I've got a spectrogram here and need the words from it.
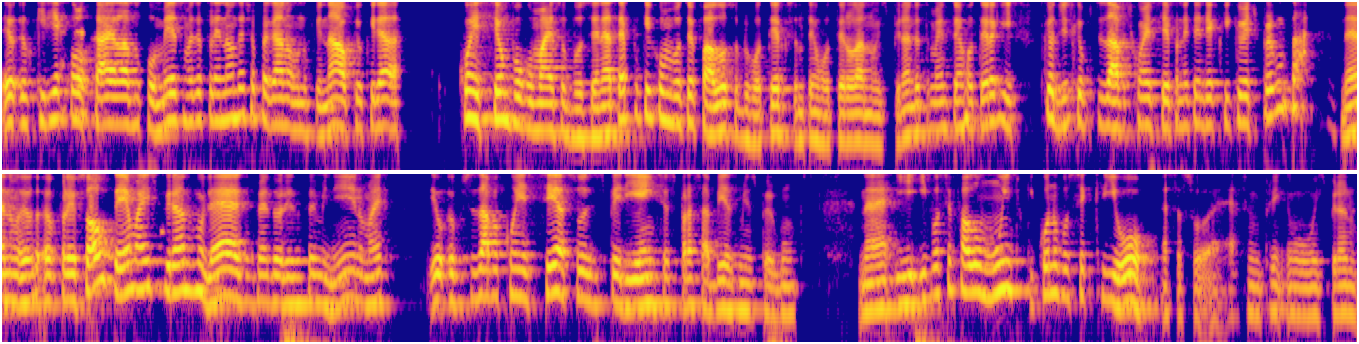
eu, eu, queria colocar ela no começo, mas eu falei, não, deixa eu pegar no, no final, porque eu queria conhecer um pouco mais sobre você, né? Até porque, como você falou sobre o roteiro, que você não tem um roteiro lá no Inspirando, eu também não tenho roteiro aqui. Porque eu disse que eu precisava te conhecer para entender o que, que eu ia te perguntar, né? Eu, eu falei, só o tema é Inspirando Mulheres, empreendedorismo feminino, mas eu, eu precisava conhecer as suas experiências para saber as minhas perguntas. Né? E, e, você falou muito que quando você criou essa sua, essa, o, Inspirando,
